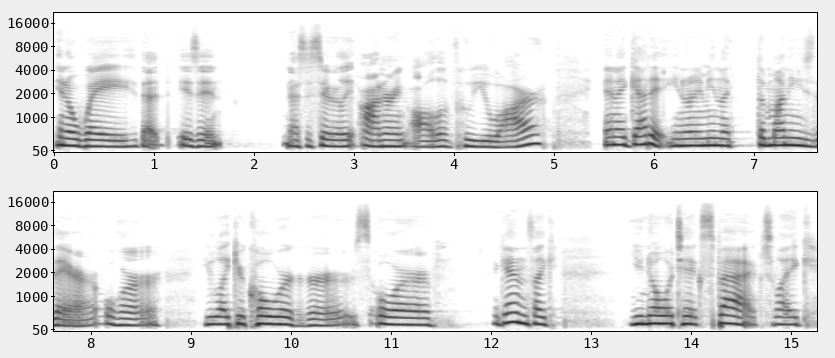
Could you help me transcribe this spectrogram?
in a way that isn't necessarily honoring all of who you are. And I get it, you know what I mean? Like the money's there, or you like your coworkers, or again, it's like you know what to expect. Like,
